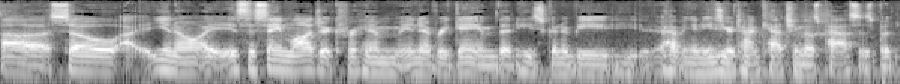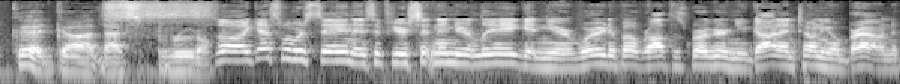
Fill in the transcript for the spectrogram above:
Uh, so I- you know, I- it's the same logic for him in every game that he's going to be having an easier time catching those passes. But good God, that's brutal. So I guess what we're saying is, if you're sitting in your league and you're worried about Roethlisberger and you got Antonio Brown,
